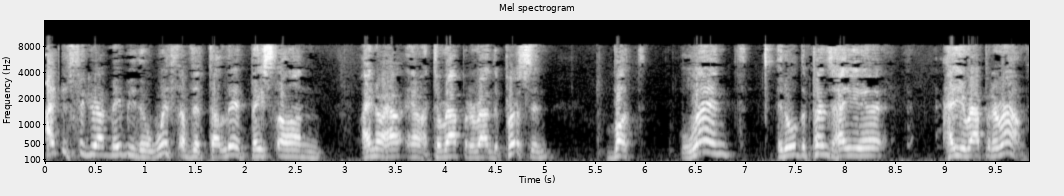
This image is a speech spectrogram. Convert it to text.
I can figure out maybe the width of the talit based on I know how you know, to wrap it around the person, but length, it all depends how you how you wrap it around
